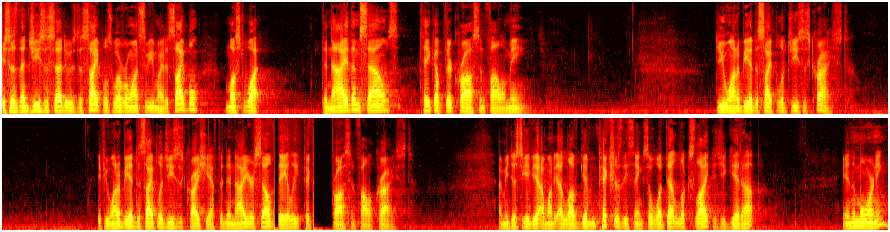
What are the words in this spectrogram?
He says, Then Jesus said to his disciples, Whoever wants to be my disciple must what? Deny themselves, take up their cross, and follow me. Do you want to be a disciple of Jesus Christ? If you want to be a disciple of Jesus Christ, you have to deny yourself daily, pick up the cross, and follow Christ. I mean, just to give you, I, want, I love giving pictures of these things. So, what that looks like is you get up in the morning,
